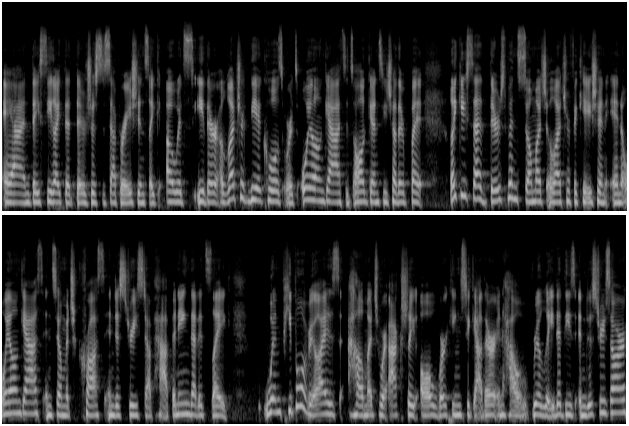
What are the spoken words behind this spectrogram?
And they see like that there's just a separation. It's like, oh, it's either electric vehicles or it's oil and gas. It's all against each other. But like you said, there's been so much electrification in oil and gas and so much cross industry stuff happening that it's like, when people realize how much we're actually all working together and how related these industries are,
